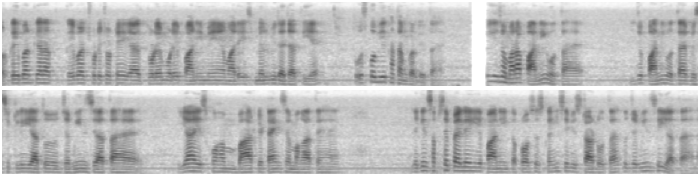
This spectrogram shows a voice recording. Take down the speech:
और कई बार क्या कई बार छोटे छोटे या थोड़े मोड़े पानी में हमारी स्मेल भी रह जाती है तो उसको भी ये ख़त्म कर देता है। तो ये जो हमारा पानी होता है, ये जो पानी होता है बेसिकली या तो ज़मीन से आता है या इसको हम बाहर के टैंक से मंगाते हैं, लेकिन सबसे पहले ये पानी का प्रोसेस कहीं से भी स्टार्ट होता है तो ज़मीन से ही आता है।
